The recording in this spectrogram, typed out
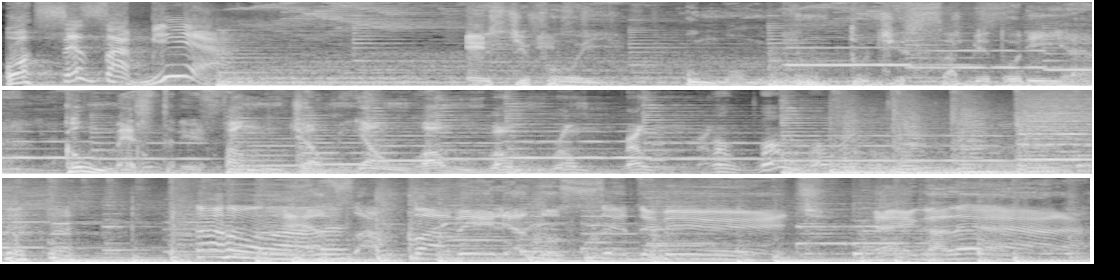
Você sabia? Este foi o momento de sabedoria com mestre Fão Wong Wong. Vamos lá, né? Essa família do 120. E aí, galera?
